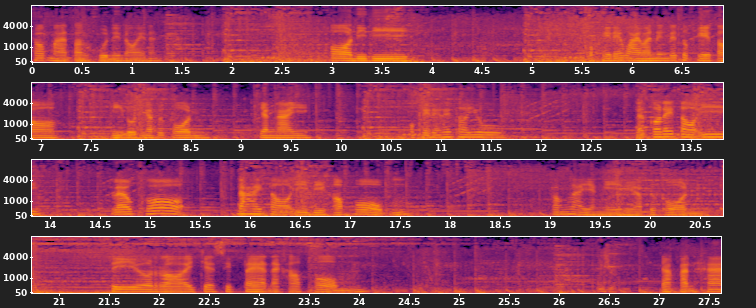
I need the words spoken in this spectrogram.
ชอบมาตอนคูณน้อยๆนะพอดีๆ โอเคได้วายมาหนึ่งได้ตัวเพต่อ มีลุ้นครับทุกคน ยังไง โอเคได้ได้ต่ออยู่ แล้วก็ได้ต่ออีก แล้วก็ ได้ต่ออีดีครับผม ต้องไหลอย่างนี้ดีครับทุกคน 478 นะครับผม จากพันห้า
